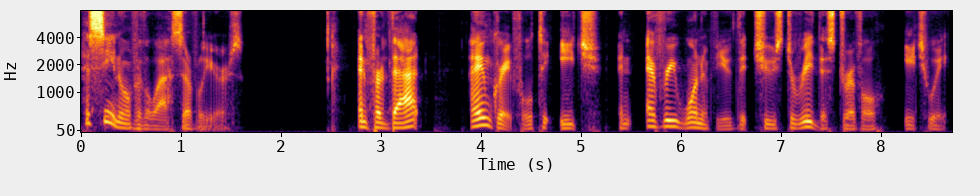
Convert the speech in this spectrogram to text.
has seen over the last several years. And for that, I am grateful to each and every one of you that choose to read this drivel each week.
